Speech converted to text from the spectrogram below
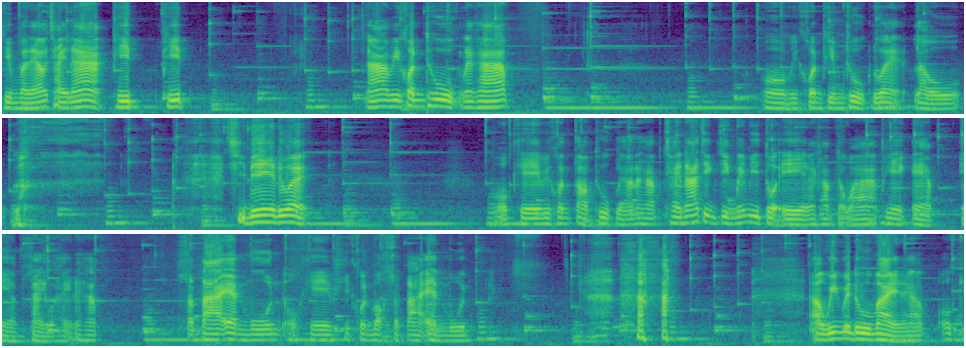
พิมพ์มาแล้วชัยนาผิดผิดอ้าวมีคนถูกนะครับ อ้มีคนพิมพ์ถูกด้วย เราชีเน่ด้วย โอเค มีคนตอบถูกแล้วนะครับชัยนาจริง ๆ ไม่มีตัว A นะครับ แต่ว่าเอกแอบแอบใส่ไว้นะครับ Star and Moon โอเคมีคนบอก Star and Moon เอาวิ่งไปดูใหม่นะครับ โอเค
